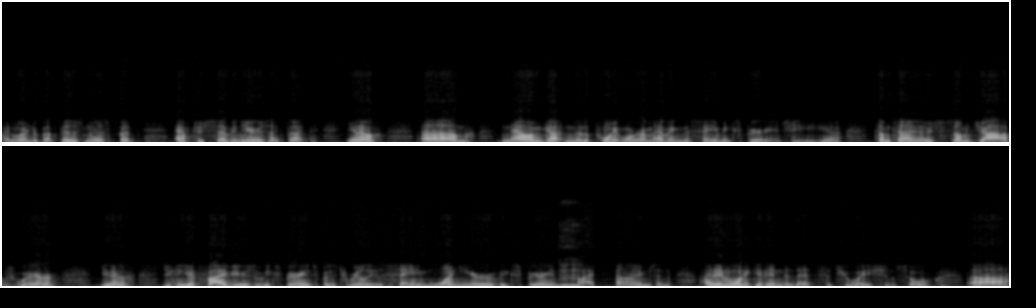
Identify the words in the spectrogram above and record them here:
I learned about business. But after seven years, I thought, you know, um, now I'm gotten to the point where I'm having the same experience. You, you know, sometimes there's some jobs where, you know, you can get five years of experience, but it's really the same one year of experience five times. And I didn't want to get into that situation, so uh,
